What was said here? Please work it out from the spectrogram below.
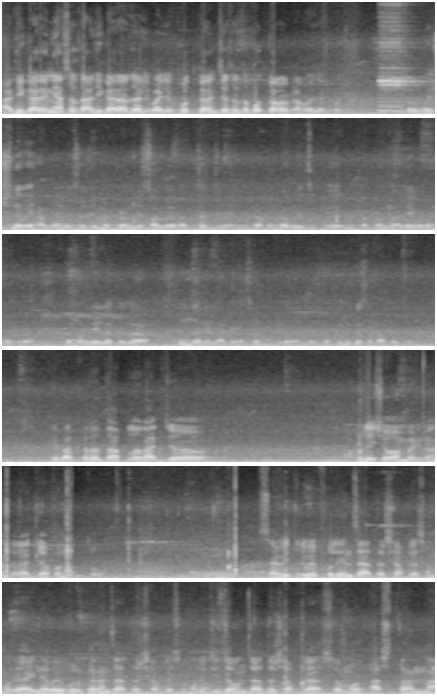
अधिकाऱ्यांनी असेल तर अधिकाऱ्यावर झाली पाहिजे. खोतकरांची असेल तर खोतकरावर कारवाई झाली पाहिजे. तर वैष्णवी हागवण्याचं जे प्रकरण जे चालू आहे राज्यात जे आहे एका हुंडाबळीचं प्रकरण झालं एवढं मोठं. तर महिलेला त्याला खून झालेला आहे असं म्हटलं जातं. तर तुम्ही कसं पाहताचं तेव्हा खरं तर आपलं राज्य फुलेशाहू आंबेडकरांचं राज्य आपण म्हणतो. सावित्रीबाई फुलेंचा आदर्श आपल्यासमोर आहे अहिल्याबाई होळकरांचा आदर्श आपल्यासमोर आहे जिजाऊंचा आदर्श आपल्यासमोर असताना.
